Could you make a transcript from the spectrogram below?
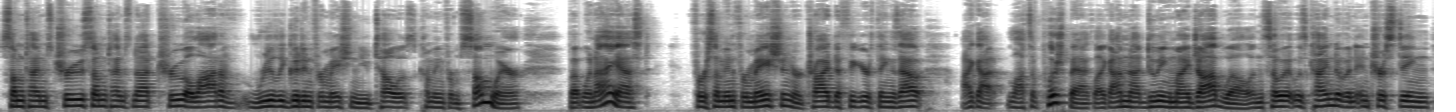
sometimes true, sometimes not true. A lot of really good information you tell is coming from somewhere. But when I asked for some information or tried to figure things out, I got lots of pushback, like I'm not doing my job well. And so it was kind of an interesting,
